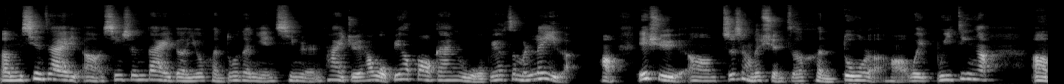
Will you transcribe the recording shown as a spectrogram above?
嗯，现在呃，新生代的有很多的年轻人，他也觉得他我不要爆肝，我不要这么累了哈。也许嗯，呃，职场的选择很多了哈，我也不一定要呃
